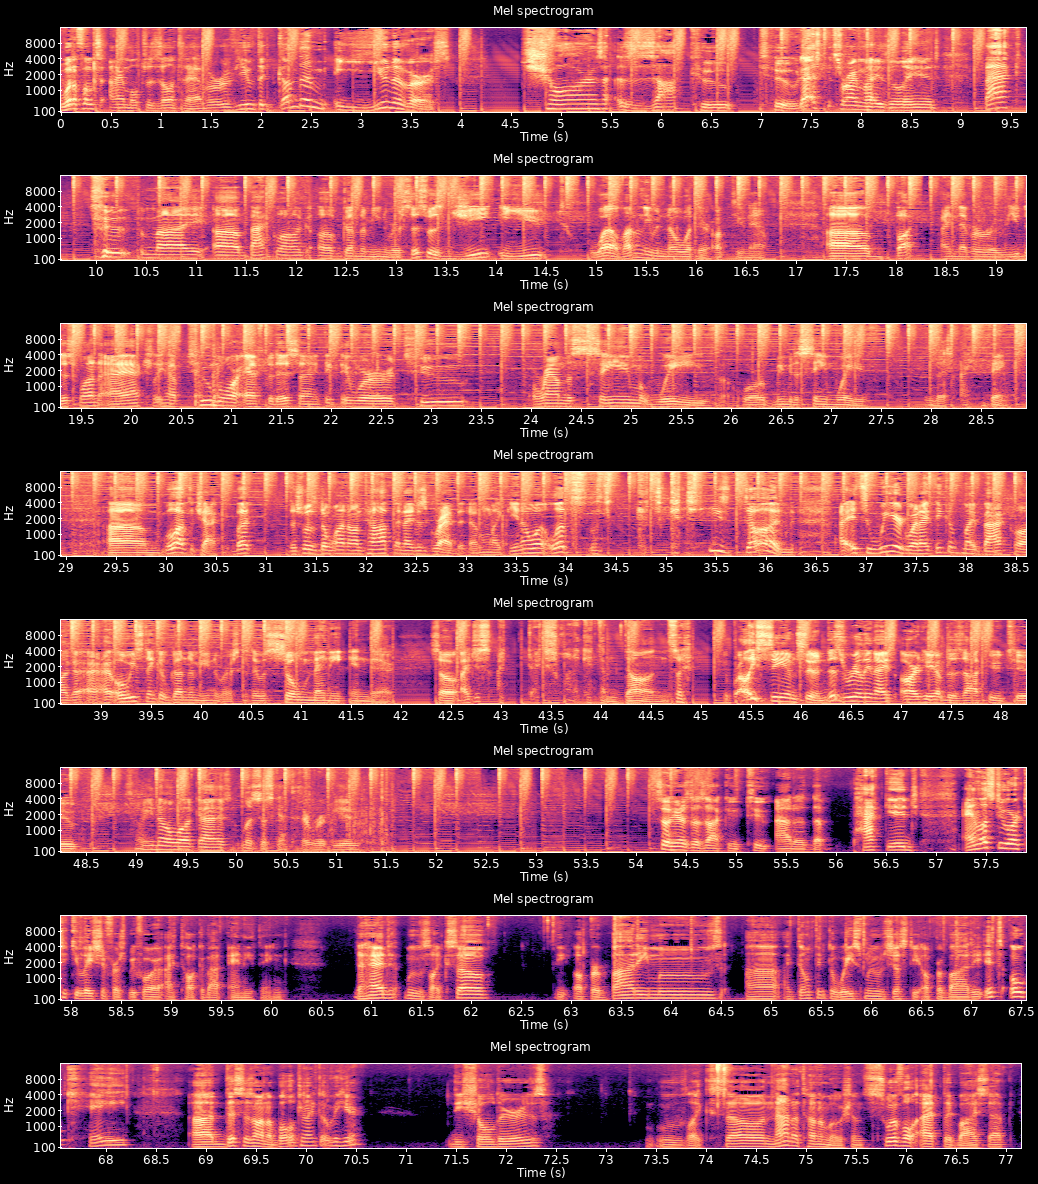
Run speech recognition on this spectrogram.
What up folks, I'm Ultra and today I have a review of the Gundam Universe Char's Zaku 2. That's right, my Zillions. Back to my uh, backlog of Gundam Universe. This was GU12. I don't even know what they're up to now. Uh, but I never reviewed this one. I actually have two more after this, and I think they were two around the same wave, or maybe the same wave in this, I think. Um, we'll have to check, but this was the one on top, and I just grabbed it. I'm like, you know what? Let's let's get, get these done. It's weird when I think of my backlog. I, I always think of Gundam Universe because there was so many in there. So I just I, I just want to get them done. So you'll probably see him soon. This really nice art here of the Zaku 2. So you know what, guys? Let's just get to the review. So here's the Zaku 2 out of the package. And let's do articulation first before I talk about anything. The head moves like so. The upper body moves. Uh, I don't think the waist moves, just the upper body. It's okay. Uh, this is on a ball joint over here. The shoulders move like so. Not a ton of motion. Swivel at the bicep.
